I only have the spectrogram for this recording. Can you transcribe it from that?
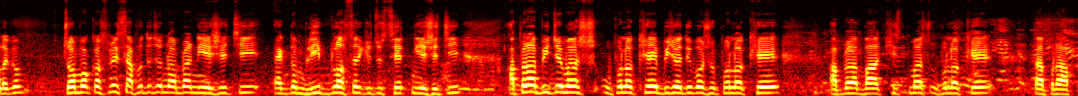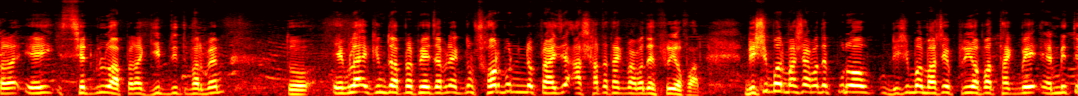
আলাইকুম। চমক কসমেটিক্স আপনাদের জন্য আমরা নিয়ে এসেছি একদম লিপ গ্লসের কিছু সেট নিয়ে এসেছি। আপনারা বিজয় মাস উপলক্ষে, বিজয় দিবস উপলক্ষে, আপনারা বা খ্রিস্টমাস উপলক্ষে, তারপরে আপনারা এই সেটগুলো আপনারা গিফট দিতে পারবেন। তো এগুলা কিন্তু আপনারা পেয়ে যাবেন একদম সর্বনিম্ন প্রাইজে আর সাথে থাকবে আমাদের ফ্রি অফার ডিসেম্বর মাসে আমাদের পুরো ডিসেম্বর মাসে ফ্রি অফার থাকবে এমবিতে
